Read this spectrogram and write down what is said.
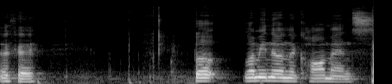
Okay. But let me know in the comments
